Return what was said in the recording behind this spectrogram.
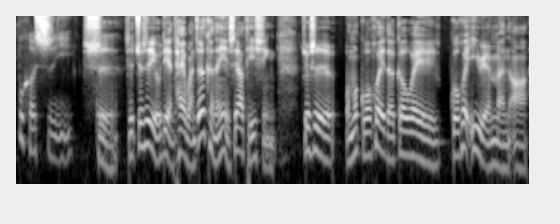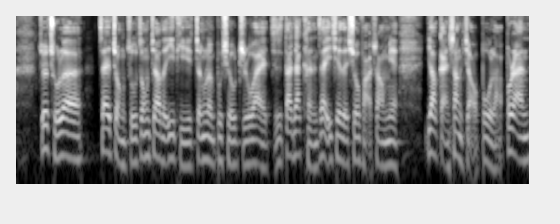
不合时宜。是，就就是有点太晚。这个可能也是要提醒，就是我们国会的各位国会议员们啊，就是除了在种族宗教的议题争论不休之外，只是大家可能在一些的修法上面要赶上脚步了，不然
